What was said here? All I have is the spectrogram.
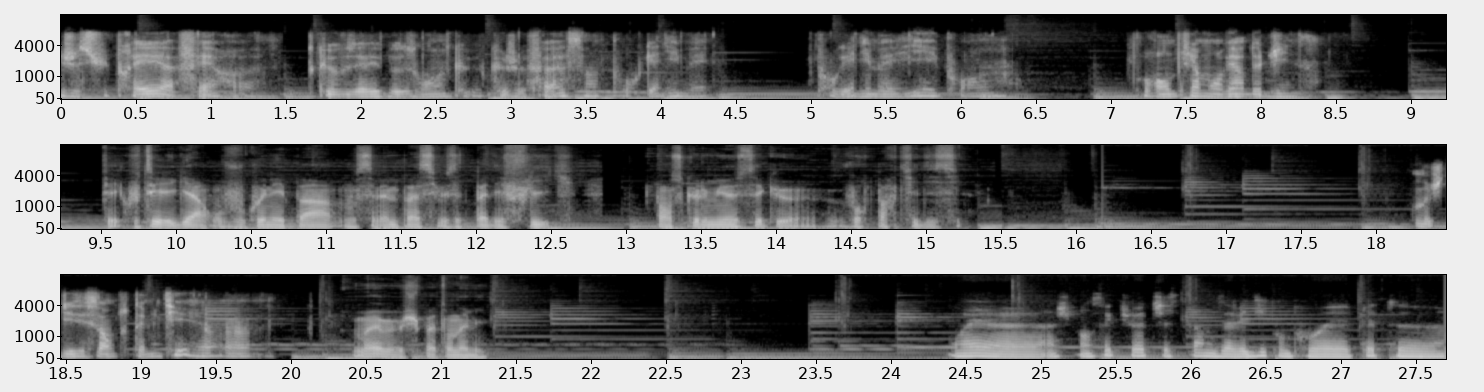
Je suis prêt à faire ce que vous avez besoin que, que je fasse hein, pour, gagner mes, pour gagner ma vie et pour, pour remplir mon verre de gin. Fait, écoutez les gars, on vous connaît pas, on sait même pas si vous êtes pas des flics. Je pense que le mieux c'est que vous repartiez d'ici. Moi, je disais ça en toute amitié. hein. Ouais, mais je suis pas ton ami. Ouais, euh, je pensais que tu vois, Chester nous avait dit qu'on pourrait peut-être euh,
